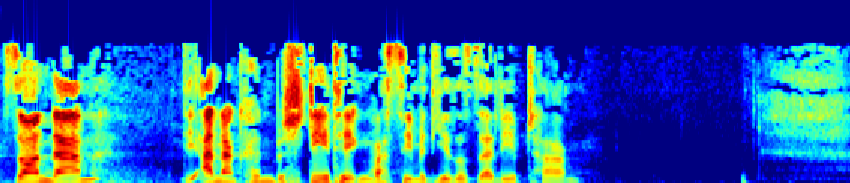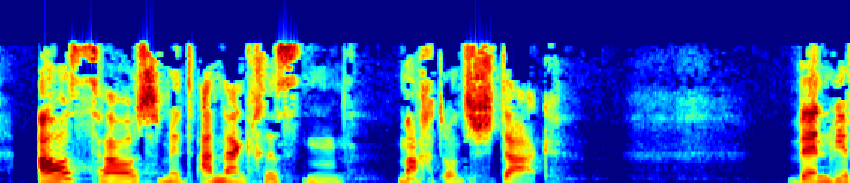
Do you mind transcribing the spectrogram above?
sondern die anderen können bestätigen, was sie mit Jesus erlebt haben. Austausch mit anderen Christen macht uns stark. Wenn wir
